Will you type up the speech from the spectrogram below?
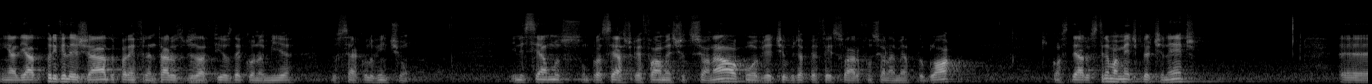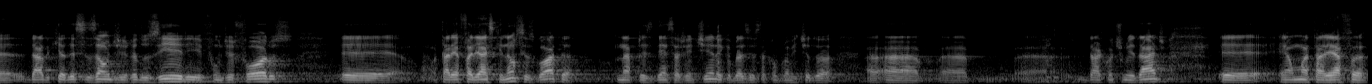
em aliado privilegiado para enfrentar os desafios da economia do século XXI. Iniciamos um processo de reforma institucional com o objetivo de aperfeiçoar o funcionamento do bloco, que considero extremamente pertinente, eh, dado que a decisão de reduzir e fundir foros, eh, uma tarefa, aliás, que não se esgota na presidência argentina, que o Brasil está comprometido a, a, a, a dar continuidade, é, é, uma tarefa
